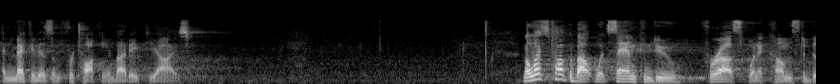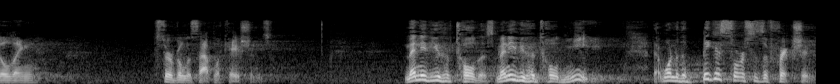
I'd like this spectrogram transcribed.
and mechanism for talking about APIs. Now let's talk about what SAM can do for us when it comes to building serverless applications. Many of you have told us, many of you have told me that one of the biggest sources of friction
